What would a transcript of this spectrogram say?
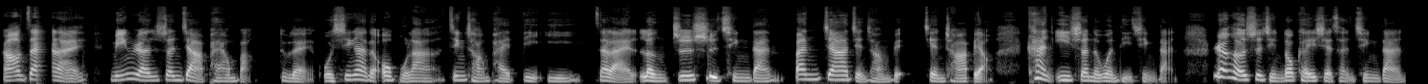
然后再来名人身价排行榜。对不对？我心爱的欧普拉经常排第一。再来，冷知识清单、搬家检查表、检查表、看医生的问题清单，任何事情都可以写成清单。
